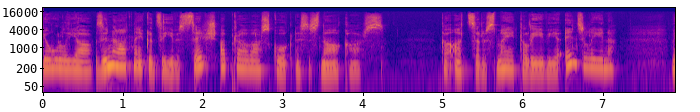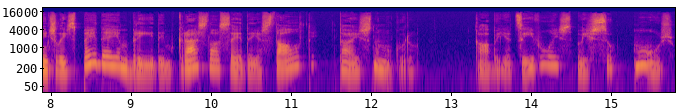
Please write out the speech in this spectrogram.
jūlijā zinātnieka dzīves ceļš aprāvās kokneses nākās. Kā atceras meita Līvija Enzelīna, viņš līdz pēdējiem brīdim krēslā sēdēja stalti, taisnu muguru, kā bija dzīvojis visu mūžu.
